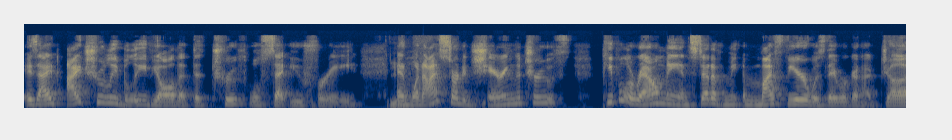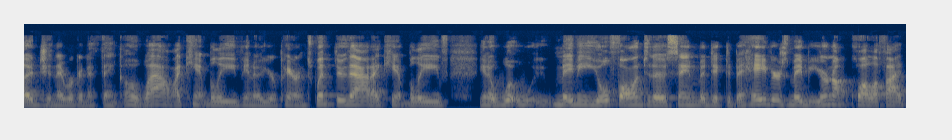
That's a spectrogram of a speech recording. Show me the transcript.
is I I truly believe y'all that the truth will set you free. Yes. And when I started sharing the truth, people around me instead of me my fear was they were going to judge and they were going to think, "Oh wow, I can't believe, you know, your parents went through that. I can't believe, you know, what maybe you'll fall into those same addictive behaviors, maybe you're not qualified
